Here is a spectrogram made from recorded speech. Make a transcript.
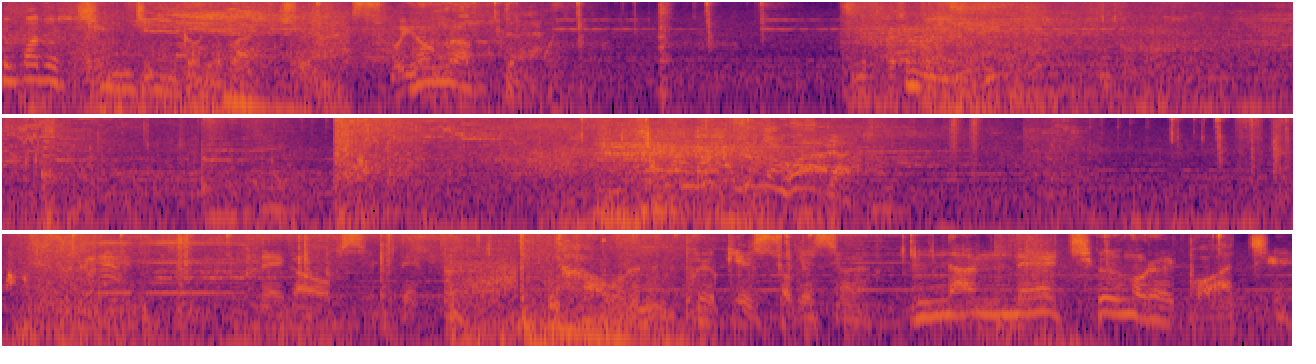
표 빠졌어 징징거려봤자 소용없다. 근데 다섯 명이네 때 타오르는 불길 속에서 난 내 증오를 보았지.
